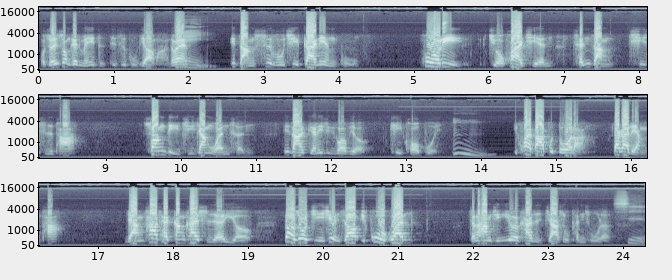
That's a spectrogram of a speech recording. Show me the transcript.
我昨天送给你们一一只股票嘛，对不对？一档伺服器概念股，获利九块钱。成长七十趴，双底即将完成。你咋给你这个股票 K 口背？嗯，一块八不多啦，大概两趴，两趴才刚开始而已哦。到时候颈线只要一过关，整个行情又要开始加速喷出了。是，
